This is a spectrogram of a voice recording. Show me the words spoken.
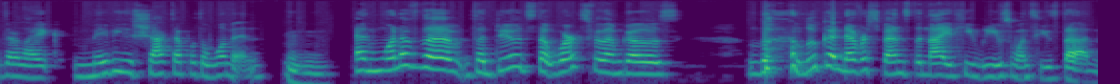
They're like, maybe he's shacked up with a woman. hmm And one of the the dudes that works for them goes, Luca never spends the night. He leaves once he's done.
